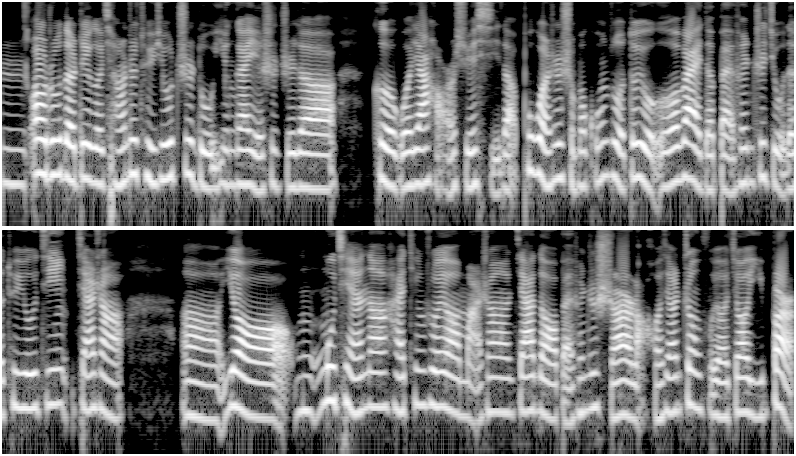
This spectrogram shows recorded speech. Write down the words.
嗯，澳洲的这个强制退休制度应该也是值得各个国家好好学习的。不管是什么工作，都有额外的百分之九的退休金，加上，呃，要目前呢还听说要马上加到百分之十二了，好像政府要交一半儿，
